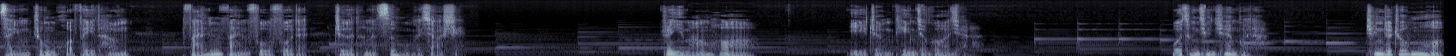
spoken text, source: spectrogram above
再用中火沸腾，反反复复的折腾了四五个小时。这一忙活，一整天就过去了。我曾经劝过他，趁着周末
